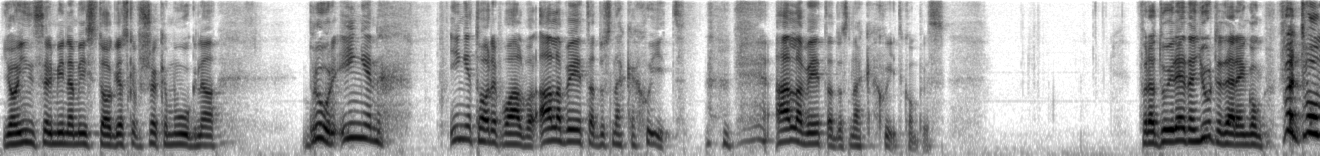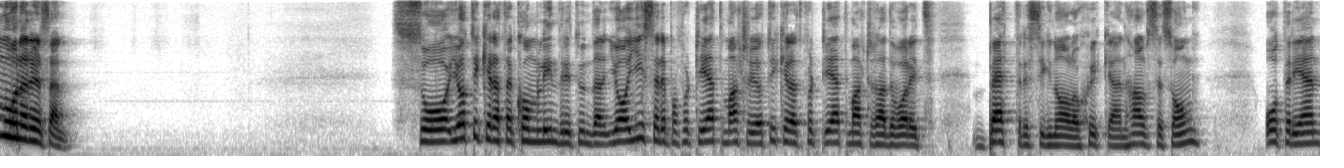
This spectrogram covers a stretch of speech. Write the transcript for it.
jag inser mina misstag, jag ska försöka mogna. Bror, ingen, ingen tar det på allvar. Alla vet att du snackar skit. Alla vet att du snackar skit kompis. För att du har redan gjort det där en gång, för två månader sedan! Så jag tycker att han kom lindrigt undan. Jag gissade på 41 matcher, jag tycker att 41 matcher hade varit bättre signal att skicka en halv säsong. Återigen,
